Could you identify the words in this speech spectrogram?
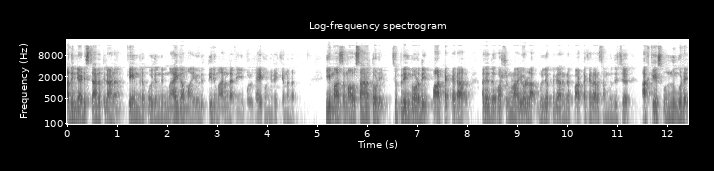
അതിന്റെ അടിസ്ഥാനത്തിലാണ് കേന്ദ്രം ഒരു നിർണായകമായ ഒരു തീരുമാനം തന്നെ ഇപ്പോൾ കൈക്കൊണ്ടിരിക്കുന്നത്. ഈ മാസം അവസാനത്തോടെ സുപ്രീം കോടതി പാട്ടക്കരാർ അതായത് വർഷങ്ങളായുള്ള മുല്ലപ്പെരിയാറിന്റെ പാട്ടക്കരാർ സംബന്ധിച്ച് ആ കേസ് ഒന്നും കൂടെ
